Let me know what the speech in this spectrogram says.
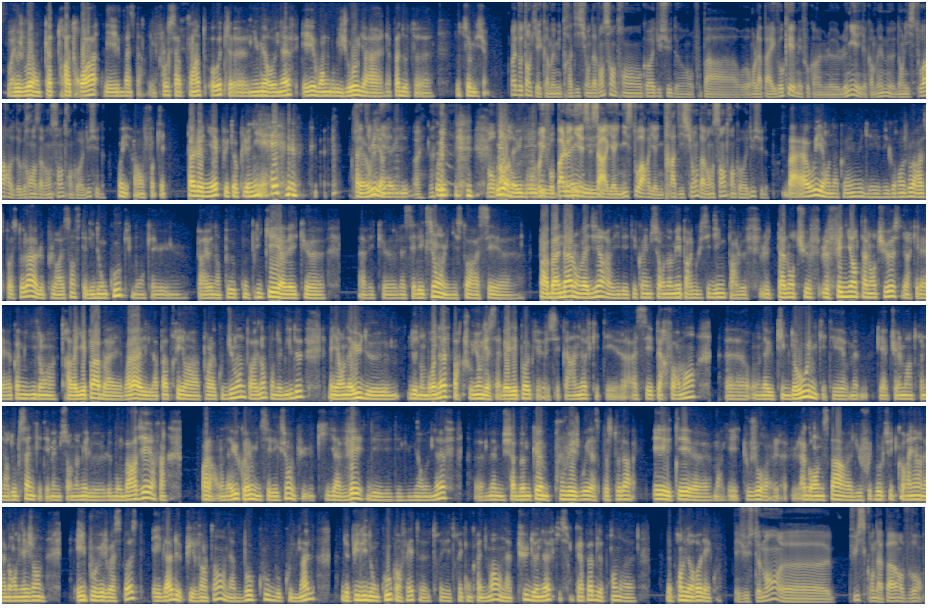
De jouer en 4-3-3 et basta. Il faut sa pointe haute, numéro 9 et Wang Guizhou, il n'y a, a, pas d'autre solution. D'autant qu'il y a quand même une tradition d'avant-centre en Corée du Sud. On faut pas, on l'a pas évoqué, mais il faut quand même le, nier. Il y a quand même dans l'histoire de grands avant-centres en Corée du Sud. Oui, alors il faut peut-être pas le nier plutôt que le nier. Euh, oui, on a eu des... oui. bon, oui, on a eu des, oui, il faut pas le nier, c'est ça. Il y a une histoire, il y a une tradition d'avant-centre en Corée du Sud. Bah oui, on a quand même eu des, grands joueurs à ce poste-là. Le plus récent, c'était Lee Dong-kook, bon, qui a eu une période un peu compliquée avec, euh, avec euh, la sélection, une histoire assez, pas banal, on va dire. Il était quand même surnommé par Gus Ding par le, talentueux, le feignant talentueux, c'est-à-dire qu'il comme il ne travaillait pas, bah, voilà, il l'a pas pris pour la Coupe du Monde, par exemple, en 2002. Mais on a eu de, nombreux neufs. Park Chu-young, à sa belle époque, c'était un neuf qui était assez performant. Euh, on a eu Kim Do-hoon, qui, était qui est actuellement entraîneur d'Ulsan, qui était même surnommé le, bombardier. Enfin, voilà, on a eu quand même une sélection qui avait des, numéros 9. Euh, même Shabum pouvait jouer à ce poste-là et était euh, est toujours la, grande star euh, du football sud-coréen, la grande légende, et il pouvait jouer à ce poste. Et là, depuis 20 ans, on a beaucoup, beaucoup de mal. Depuis Lee Dong-kook, en fait, euh, très, très concrètement, on n'a plus de neufs qui sont capables de prendre, de prendre le relais. Et justement, puisqu'on n'a pas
